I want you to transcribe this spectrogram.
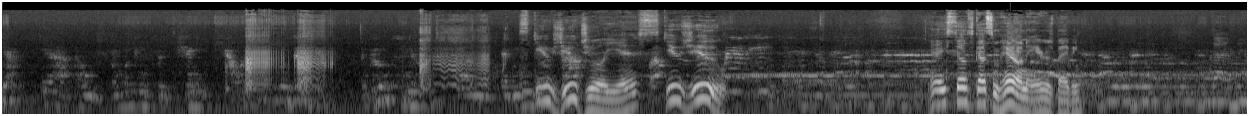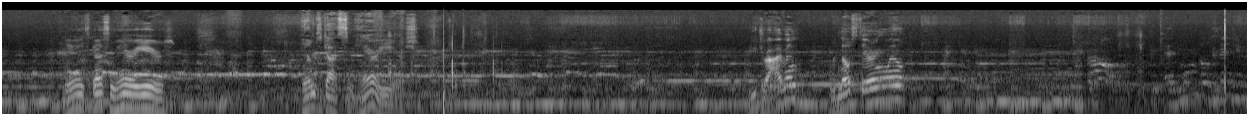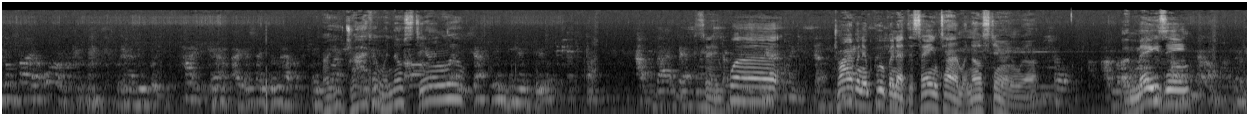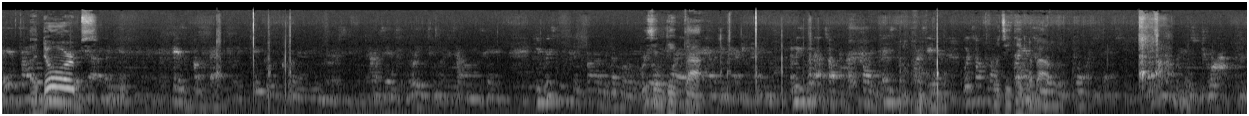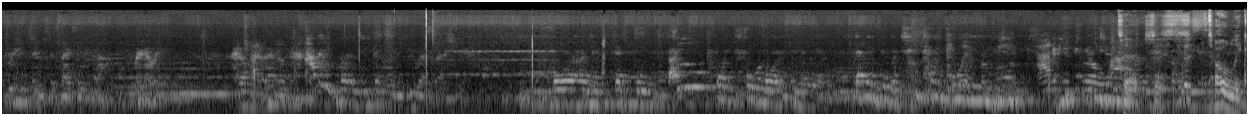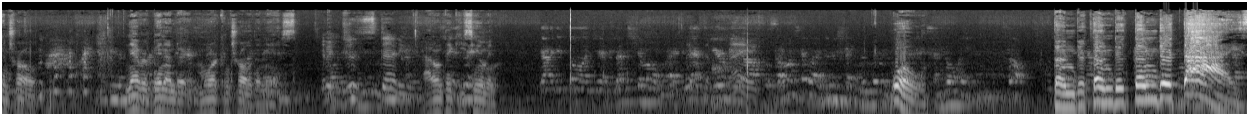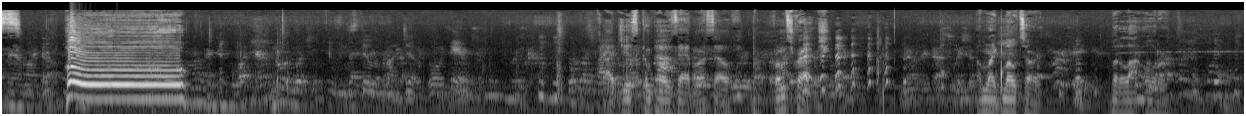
Yeah, yeah, um, I'm looking for Jenny Howard. Excuse you, Julius. Excuse you. Yeah, he still's got some hair on the ears, baby. Yeah, he's got some hairy ears. Him's got some hairy ears. You driving with no steering wheel? Are you driving with no steering wheel? Say what? Driving and pooping at the same time with no steering wheel. Amazing. Adorbs. He's in deep thought. What's he thinking about? To two since 1989. Really? I don't know. How many weddings do you think were in the U.S. last year? 415. 2.4 million. That means there were 2.4 He went from being out of control To just totally control. Never been under more control than this. just studying. I don't think he's human. Gotta get going, Jimmy. That's your own, right? Look at That's the your legs. Whoa. Thunder, thunder, thunder, dies. Ho! I just composed that myself from scratch. I'm like Mozart, but a lot older.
